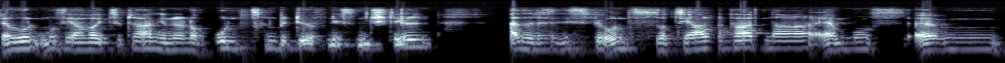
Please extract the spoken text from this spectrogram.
Der Hund muss ja heutzutage nur noch unseren Bedürfnissen stillen. Also das ist für uns Sozialpartner. Er muss ähm,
